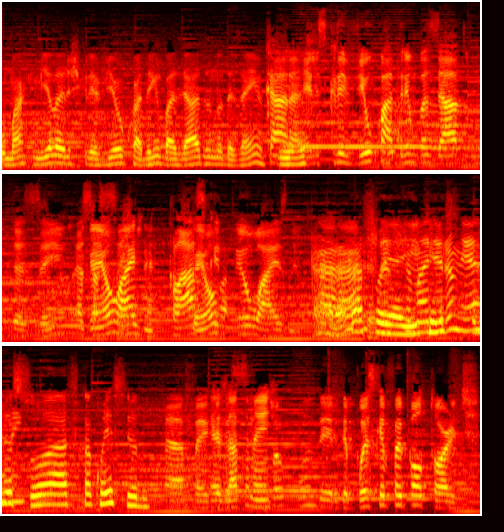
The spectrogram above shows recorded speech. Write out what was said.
o Mark Miller escrevia o quadrinho baseado no desenho? Cara, Isso. ele escreveu o quadrinho baseado no desenho. Essa Ganhou o Eisner. Clássica Ganhou- ganhou o Eisner. Caraca, foi deve ser aí que ele maneiro mesmo, hein? começou a ficar conhecido. É, foi que Exatamente. Foi um dele. Depois que ele foi pro Authority.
